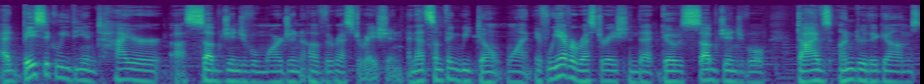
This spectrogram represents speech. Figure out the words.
at basically the entire uh, subgingival margin of the restoration. And that's something we don't want. If we have a restoration that goes subgingival, dives under the gums,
